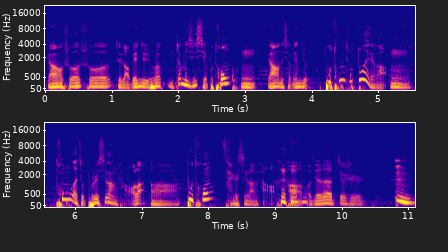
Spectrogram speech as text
然后说说这老编剧就说你这么写写不通，嗯然后那小编剧不通就对了，嗯通了就不是新浪潮了，啊，不通才是新浪潮啊！我觉得就是，嗯，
